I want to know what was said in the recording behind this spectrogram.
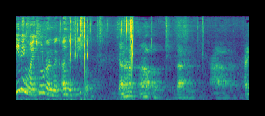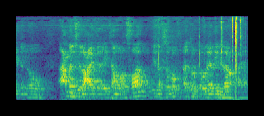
leaving my children with other people. كان هناك تناقض داخلي آه، حيث انه اعمل في رعايه الايتام والاطفال وفي نفس الوقت اترك اولادي بلا رعايه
